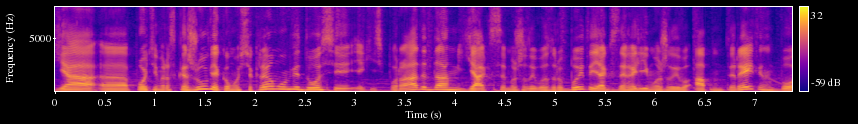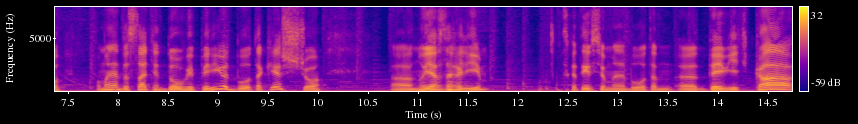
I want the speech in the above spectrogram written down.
я е, потім розкажу в якомусь окремому відосі, якісь поради дам, як це можливо зробити, як взагалі можливо апнути рейтинг, бо у мене достатньо довгий період було таке, що ну я взагалі скатився, у мене було там е, 9К,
